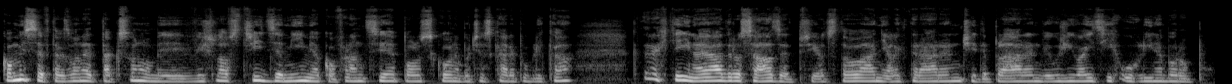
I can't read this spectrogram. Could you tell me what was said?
Komise v tzv. taxonomii vyšla vstříc zemím jako Francie, Polsko nebo Česká republika, které chtějí na jádro sázet při odstavování elektráren či tepláren využívajících uhlí nebo ropu.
